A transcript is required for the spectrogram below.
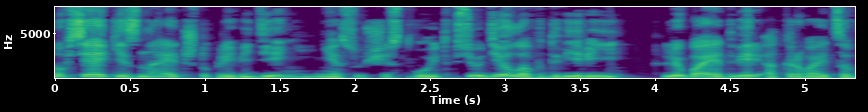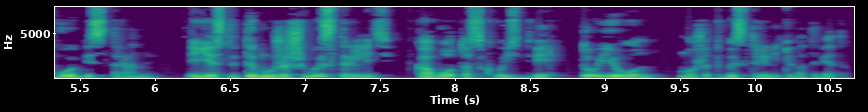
Но всякий знает, что привидений не существует, все дело в двери. Любая дверь открывается в обе стороны. И если ты можешь выстрелить в кого-то сквозь дверь, то и он может выстрелить в ответ.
